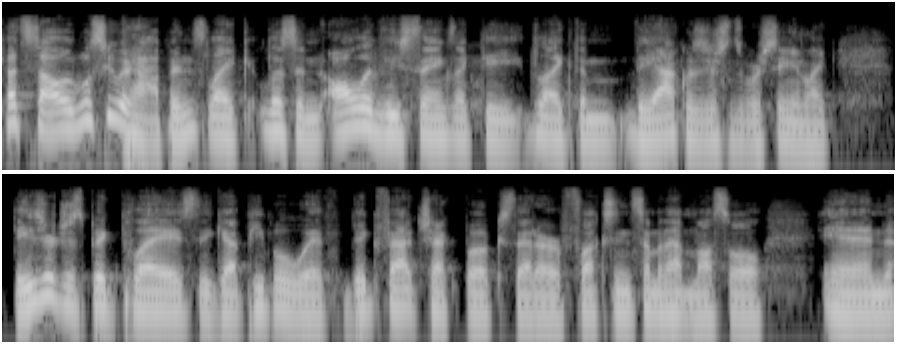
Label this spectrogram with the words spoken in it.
that's solid. We'll see what happens. Like, listen, all of these things, like the like the the acquisitions we're seeing, like these are just big plays. You got people with big fat checkbooks that are flexing some of that muscle and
